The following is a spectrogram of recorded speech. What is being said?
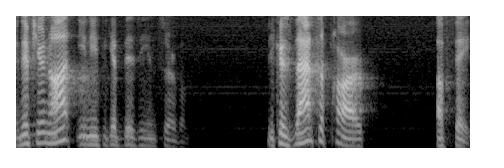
And if you're not, you need to get busy and serve Him. Because that's a part of faith.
